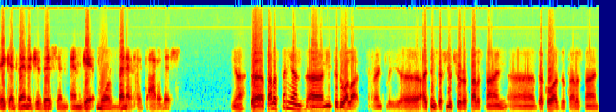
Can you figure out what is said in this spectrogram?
take advantage of this and, and get more benefit out of this? Yeah, the Palestinians uh, need to do a lot. Frankly, uh, I think the future of Palestine, uh, the cause of Palestine,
